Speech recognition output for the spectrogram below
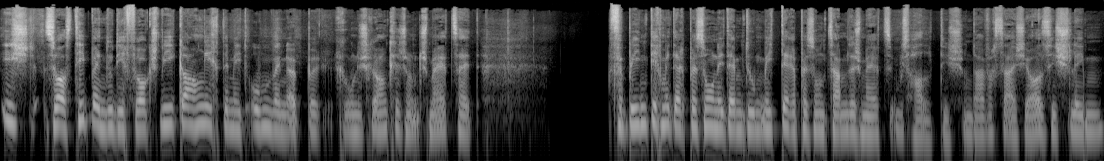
ist so als Tipp, wenn du dich fragst, wie gehe ich damit um, wenn jemand chronisch krank ist und Schmerz hat, verbinde dich mit der Person, indem du mit der Person zusammen den Schmerz aushaltest und einfach sagst, ja, es ist schlimm,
